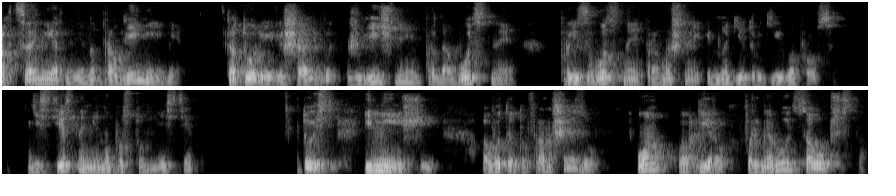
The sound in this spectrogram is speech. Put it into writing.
акционерными направлениями, которые решали бы жилищные, продовольственные, производственные, промышленные и многие другие вопросы. Естественно, не на пустом месте. То есть имеющий вот эту франшизу, он, во-первых, формирует сообщество,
